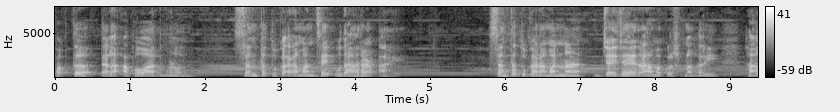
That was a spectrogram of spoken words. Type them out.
फक्त त्याला अपवाद म्हणून संत तुकारामांचे उदाहरण आहे. संत तुकारामांना जय जय रामकृष्ण हरी हा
